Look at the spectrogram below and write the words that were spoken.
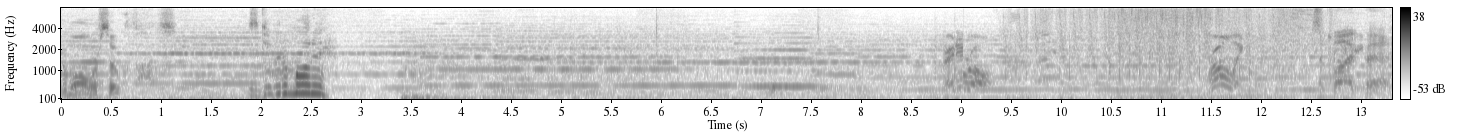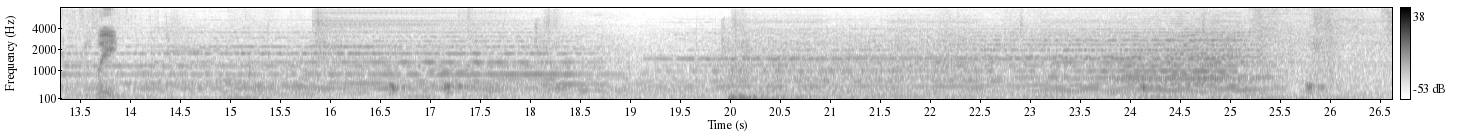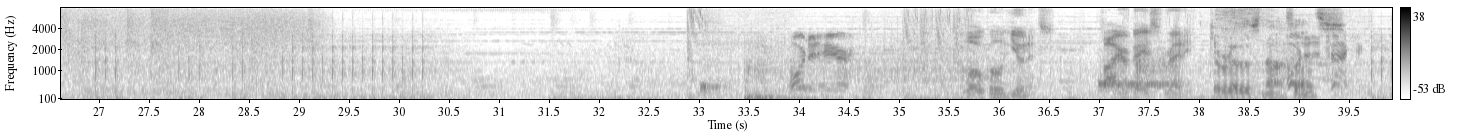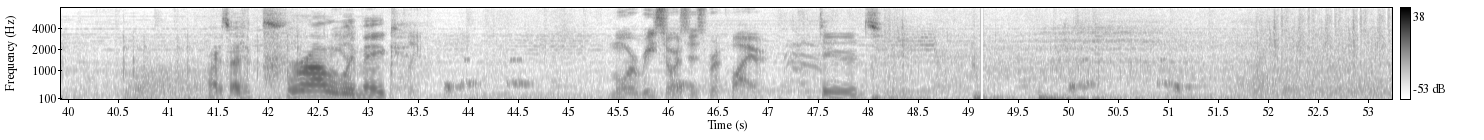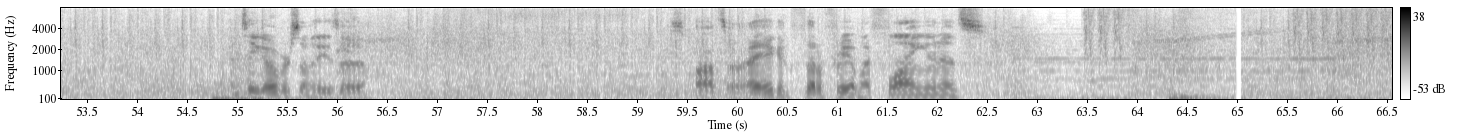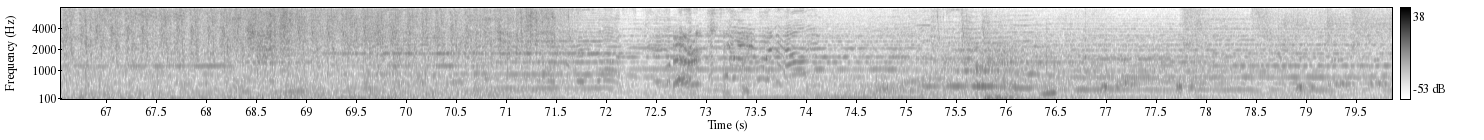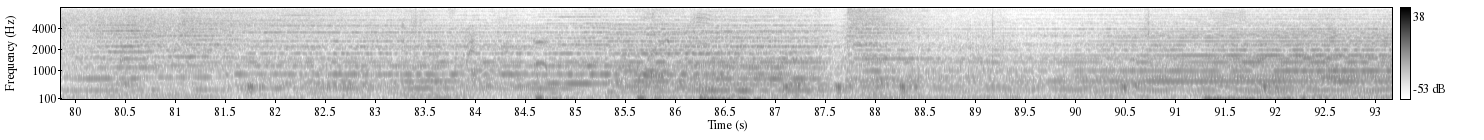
Come on, we're so close. Just give me the money. Of this Hornet nonsense. attacking. Alright, so I should probably make More resources required. dudes. And take over some of these uh spots. So I, I could that'll free up my flying units. Barracks complete.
